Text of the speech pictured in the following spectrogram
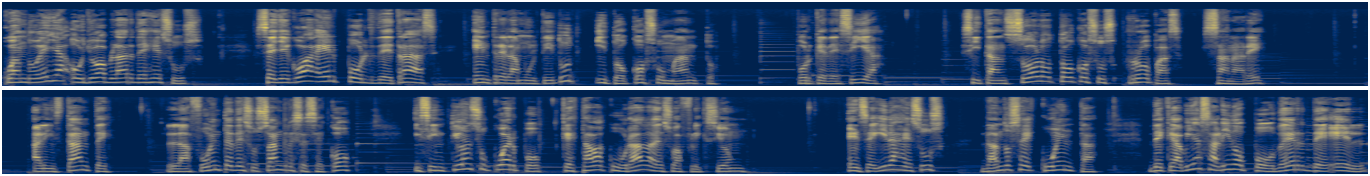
Cuando ella oyó hablar de Jesús, se llegó a él por detrás entre la multitud y tocó su manto, porque decía, si tan solo toco sus ropas, sanaré. Al instante, la fuente de su sangre se secó y sintió en su cuerpo que estaba curada de su aflicción. Enseguida Jesús, dándose cuenta de que había salido poder de él,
